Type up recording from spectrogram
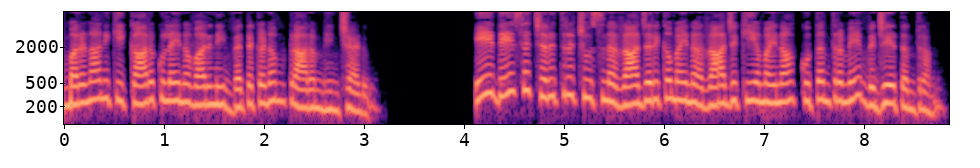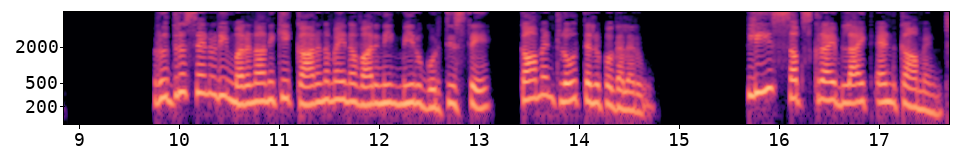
మరణానికి కారకులైన వారిని వెతకడం ప్రారంభించాడు. ఏ దేశ చరిత్ర చూసిన రాజరికమైన రాజకీయమైన కుతంత్రమే విజయతంత్రం. రుద్రసేనుడి మరణానికి కారణమైన వారిని మీరు గుర్తిస్తే కామెంట్లో తెలుపగలరు. Please subscribe like and comment.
